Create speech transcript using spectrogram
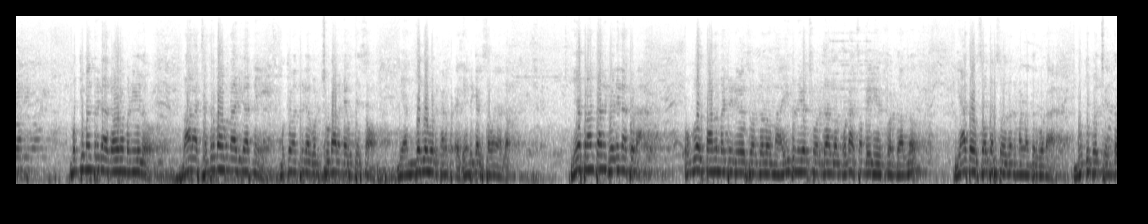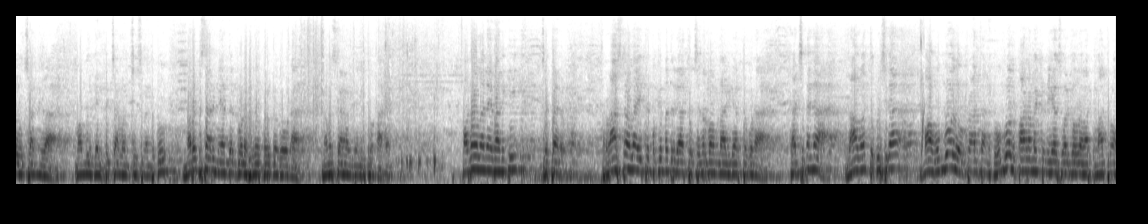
ముఖ్యమంత్రిగా గౌరవనీయులు నారా చంద్రబాబు నాయుడు గారిని ముఖ్యమంత్రిగా కూడా చూడాలనే ఉద్దేశం మీ అందరిలో కూడా కనపడేది ఎన్నికల సమయంలో. ఏ ప్రాంతానికి వెళ్ళినా కూడా ఒంగోలు పార్లమెంటరీ నియోజకవర్గంలో ఉన్న ఐదు నియోజకవర్గాల్లో కూడా అసెంబ్లీ నియోజకవర్గాల్లో యాదవ్ సోదర సోదరి మనందరూ కూడా ముందుకొచ్చి ఎంతో ఉత్సాహంగా మమ్మల్ని గెలిపించాలని చూసినందుకు మరొకసారి మీ అందరికి కూడా హృదయపూర్వకంగా కూడా నమస్కారాలు తెలుపుతున్నాను. పదవులు అనే దానికి చెప్పారు. రాష్ట్రంలో అయితే ముఖ్యమంత్రి గారితో చంద్రబాబు నాయుడు గారితో కూడా ఖచ్చితంగా నా వంతు కృషిగా మా ఒంగోలు ప్రాంతానికి ఒంగోలు పార్లమెంటు నియోజకవర్గంలో వారికి మాత్రం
